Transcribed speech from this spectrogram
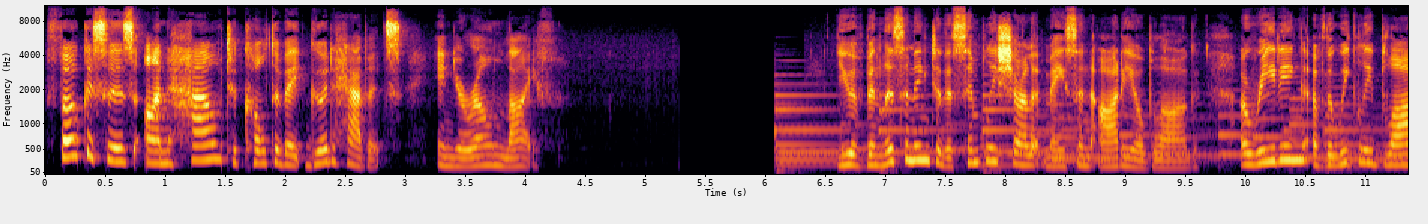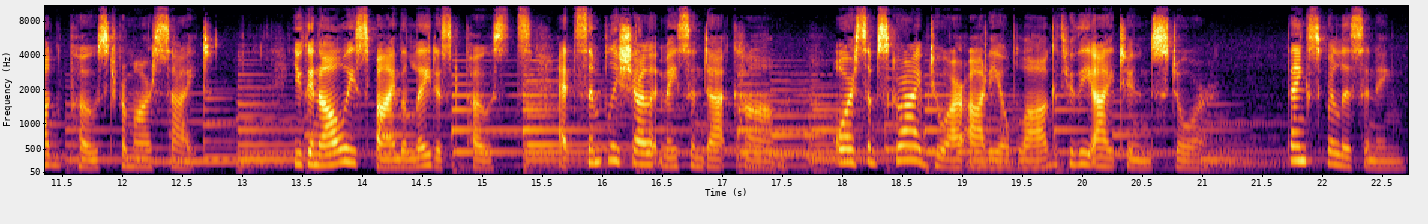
focuses on how to cultivate good habits in your own life. You have been listening to the Simply Charlotte Mason audio blog, a reading of the weekly blog post from our site. You can always find the latest posts at simplycharlottemason.com or subscribe to our audio blog through the iTunes Store. Thanks for listening.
